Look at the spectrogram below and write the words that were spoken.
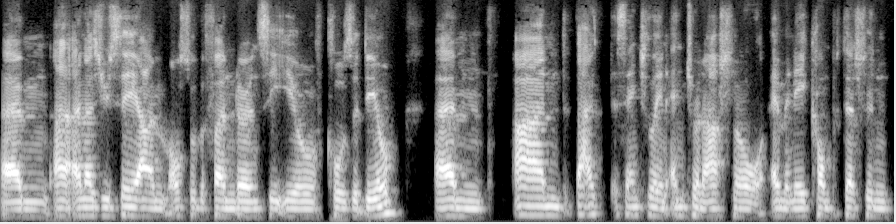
Um, and, and, as you say, I'm also the founder and CEO of Close the Deal. Um, and that is essentially an international M&A competition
